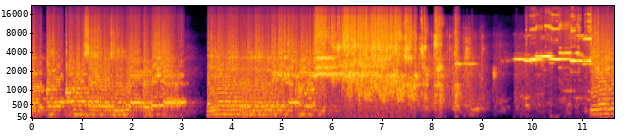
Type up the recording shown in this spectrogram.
మొట్టమొదటిసారిగా వచ్చినందుకు వారికి ప్రత్యేక ధన్యవాదాలు కృతజ్ఞతలు గట్టిగా కప్పం కొట్టి ఈ రోజు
